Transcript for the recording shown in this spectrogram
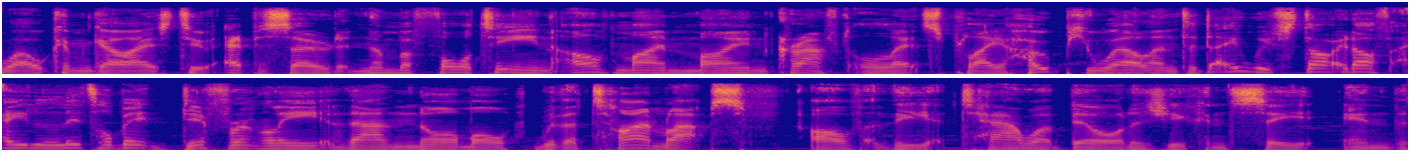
Welcome guys to episode number 14 of my Minecraft Let's Play. Hope you well and today we've started off a little bit differently than normal with a time lapse of the tower build as you can see in the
